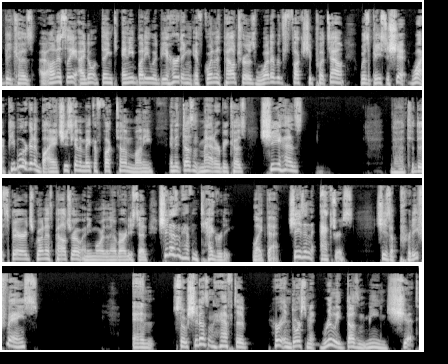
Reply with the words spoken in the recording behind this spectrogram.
because uh, honestly, I don't think anybody would be hurting if Gwyneth Paltrow's whatever the fuck she puts out was a piece of shit. Why? People are going to buy it. She's going to make a fuck ton of money and it doesn't matter because she has not to disparage Gwyneth Paltrow any more than I've already said. She doesn't have integrity like that. She's an actress. She's a pretty face. And so she doesn't have to, her endorsement really doesn't mean shit.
